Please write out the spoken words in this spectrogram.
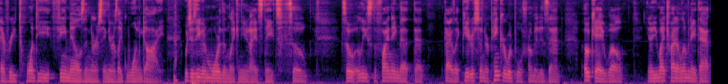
every 20 females in nursing there was like one guy which is even more than like in the united states. So so at least the finding that that guys like peterson or pinker would pull from it is that okay well you know you might try to eliminate that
